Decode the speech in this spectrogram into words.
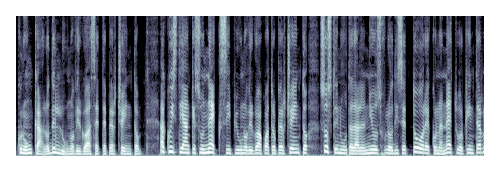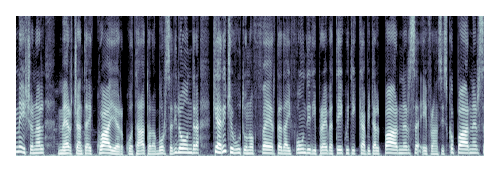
con un calo dell'1,7%. Acquisti anche su Nexi più 1,4%, sostenuta dal newsflow di settore con Network International, Merchant Acquire quotato alla Borsa di Londra, che ha ricevuto un'offerta dai fondi di Private Equity Capital Partners e Francisco Partners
